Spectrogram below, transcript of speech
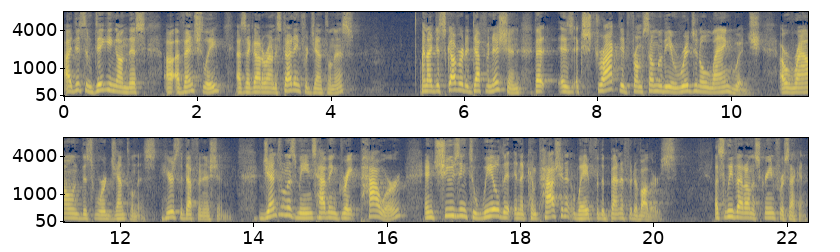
I did some digging on this uh, eventually as I got around to studying for gentleness. And I discovered a definition that is extracted from some of the original language around this word gentleness. Here's the definition Gentleness means having great power and choosing to wield it in a compassionate way for the benefit of others. Let's leave that on the screen for a second.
